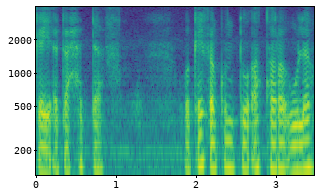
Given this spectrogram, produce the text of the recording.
كي أتحدث. وكيف كنت أقرأ له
